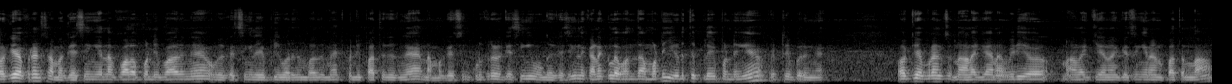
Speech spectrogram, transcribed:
okay friends நம்ம கெஸிங் எல்லாம் ஃபாலோ பண்ணி பாருங்கள் உங்கள் கெஸிங்கில் எப்படி வருதுன்னு பார்த்து மேட்ச் பண்ணி பார்த்துக்கோங்க. நம்ம கெஸிங் கொடுக்குற கெஸிங் உங்கள் கெஸிங்கில் கணக்கில் வந்தால் மட்டும் எடுத்து ப்ளே பண்ணுங்கள் வெற்றி பெறுங்க. ஓகே ஃப்ரெண்ட்ஸ் நாளைக்கான வீடியோ நாளைக்கான கெஸிங் என்னென்னு பார்த்துடலாம்.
